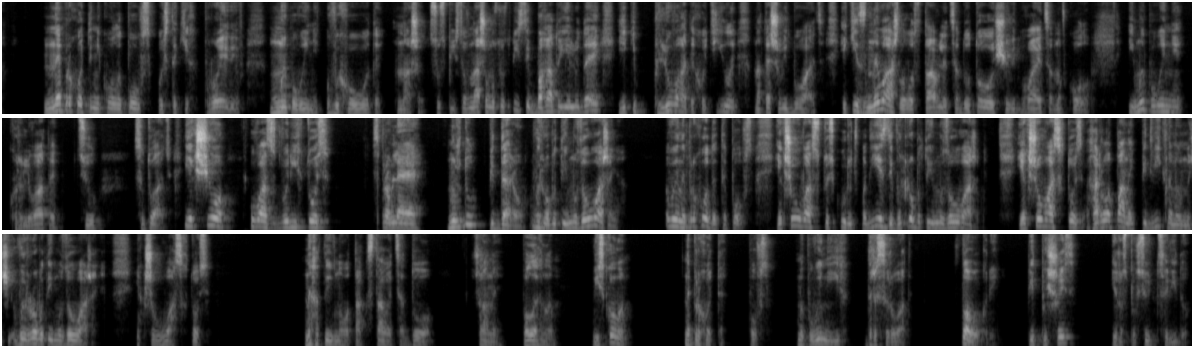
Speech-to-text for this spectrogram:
Не проходьте ніколи повз ось таких проявів. Ми повинні виховувати наше суспільство. В нашому суспільстві багато є людей, які плювати хотіли на те, що відбувається, які зневажливо ставляться до того, що відбувається навколо. І ми повинні корелювати цю ситуацію. І якщо у вас в дворі хтось справляє нужду під деревом, ви робите йому зауваження. Ви не проходите повз. Якщо у вас хтось курить в під'їзді, ви робите йому зауваження. Якщо у вас хтось гарлопанить під вікнами вночі, ви робите йому зауваження. Якщо у вас хтось негативно отак ставиться до шани полеглим військовим, не проходьте повз. Ми повинні їх дресирувати. Слава Україні! Підпишись і розповсюдь це відео.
